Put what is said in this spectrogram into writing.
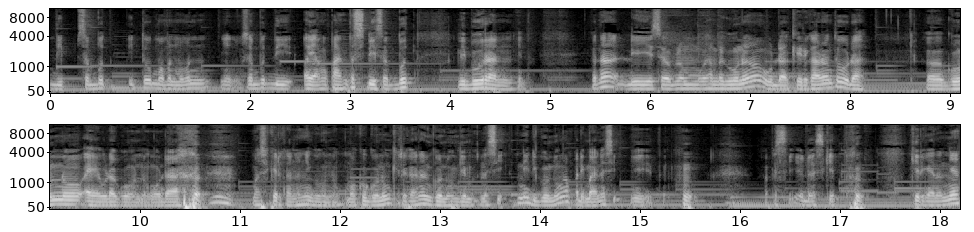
disebut itu momen-momen yang sebut di oh, yang pantas disebut liburan gitu. Karena di sebelum sampai gunung udah kiri kanan tuh udah uh, gunung eh udah gunung udah masih kiri kanannya gunung. Mau ke gunung kiri kanan gunung gimana sih? Ini di gunung apa di mana sih? Gitu. Apa sih? Udah skip. Kiri kanannya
